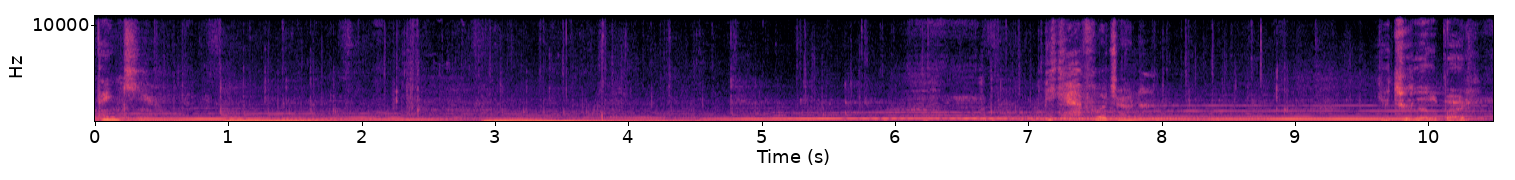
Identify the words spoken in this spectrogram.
Thank you. Be careful, Jonah. You too, little bird.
